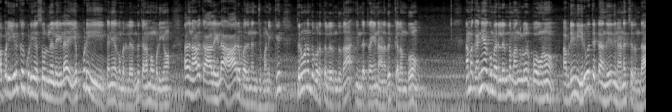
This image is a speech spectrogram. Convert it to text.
அப்படி இருக்கக்கூடிய சூழ்நிலையில் எப்படி கன்னியாகுமரியிலேருந்து கிளம்ப முடியும்? அதனால் காலையில் ஆறு பதினஞ்சு மணிக்கு திருவனந்தபுரத்திலிருந்து தான் இந்த ட்ரெயினானது கிளம்பும். நம்ம கன்னியாகுமரியிலேருந்து மங்களூர் போகணும் அப்படின்னு இருபத்தெட்டாம் தேதி நினச்சிருந்தா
